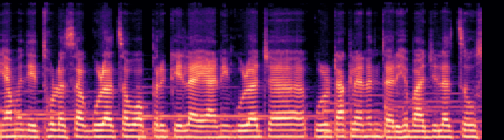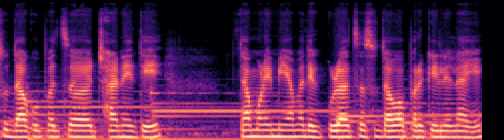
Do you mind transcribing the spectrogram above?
यामध्ये थोडासा गुळाचा वापर केला आहे आणि गुळाच्या गुळ टाकल्यानंतर हे भाजीला चवसुद्धा खूपच छान येते. त्यामुळे मी यामध्ये गुळाचा सुद्धा वापर केलेला आहे.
